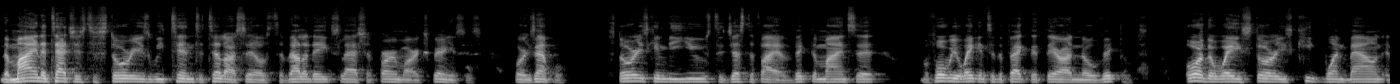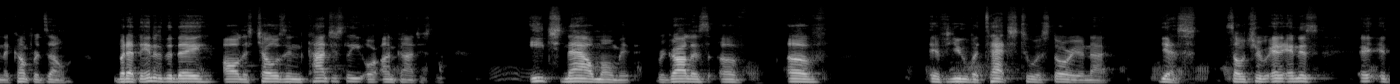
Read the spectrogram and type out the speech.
the mind attaches to stories we tend to tell ourselves to validate slash affirm our experiences. For example, stories can be used to justify a victim mindset before we awaken to the fact that there are no victims, or the way stories keep one bound in a comfort zone. But at the end of the day, all is chosen consciously or unconsciously. Each now moment, regardless of of if you've attached to a story or not. Yes, so true. And, and it's it,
